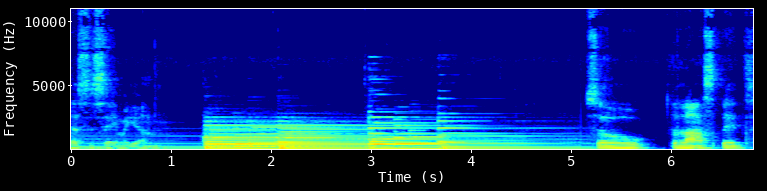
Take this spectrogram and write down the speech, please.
does the same again. So the last bit.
